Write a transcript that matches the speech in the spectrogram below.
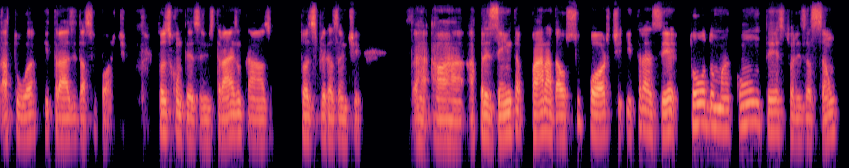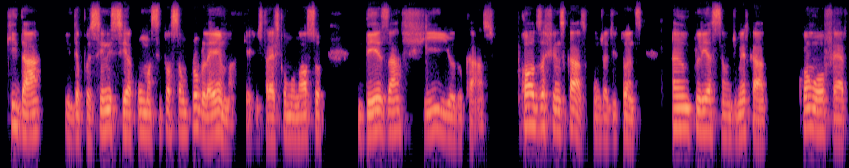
atua e traz e dá suporte. Todos os contextos a gente traz um caso, todas as explicações a gente a, a, apresenta para dar o suporte e trazer toda uma contextualização que dá e depois se inicia com uma situação problema, que a gente traz como nosso desafio do caso. Qual o desafio nesse caso? Como já dito antes, ampliação de mercado com a oferta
